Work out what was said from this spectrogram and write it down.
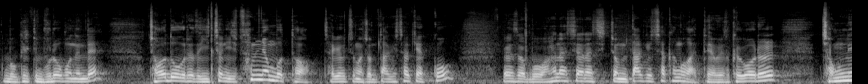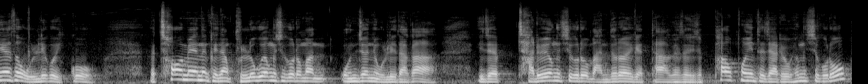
뭐 그렇게 물어보는데 저도 그래서 2023년부터 자격증을 좀 따기 시작했고 그래서 뭐 하나씩 하나씩 좀 따기 시작한 것 같아요. 그래서 그거를 정리해서 올리고 있고 처음에는 그냥 블로그 형식으로만 온전히 올리다가 이제 자료 형식으로 만들어야겠다. 그래서 이제 파워포인트 자료 형식으로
